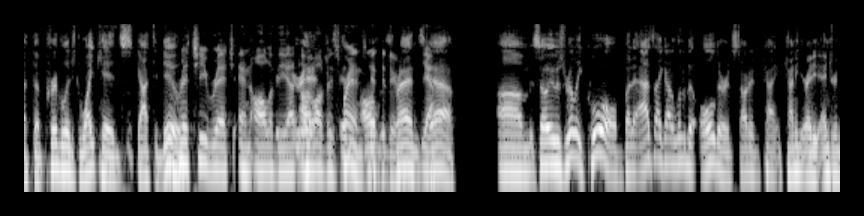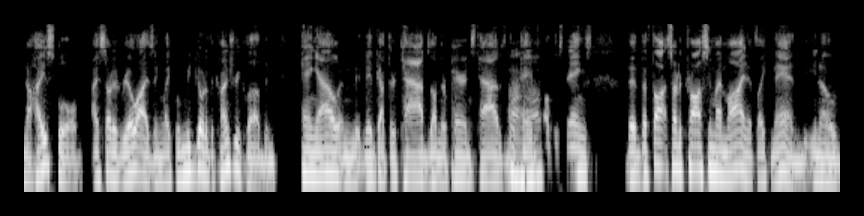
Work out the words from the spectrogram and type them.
that the privileged white kids got to do. Richie Rich and all of the all of his friends get to do. Friends, yeah. yeah. Um, so it was really cool. But as I got a little bit older and started kind, kind of get ready to enter into high school, I started realizing like when we'd go to the country club and hang out and they've got their tabs on their parents' tabs and they're uh-huh. paying for all these things the, the thought started crossing my mind. It's like, man, you know,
